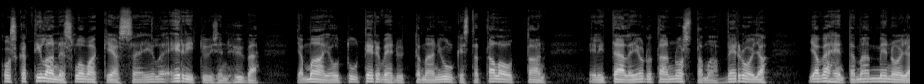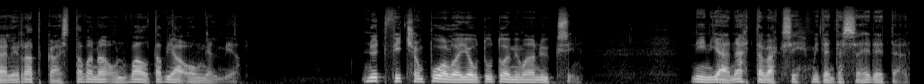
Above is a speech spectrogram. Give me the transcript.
koska tilanne Slovakiassa ei ole erityisen hyvä ja maa joutuu tervehdyttämään julkista talouttaan, eli täällä joudutaan nostamaan veroja ja vähentämään menoja, eli ratkaistavana on valtavia ongelmia. Nyt Fitchon puolue joutuu toimimaan yksin. Niin jää nähtäväksi, miten tässä edetään.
